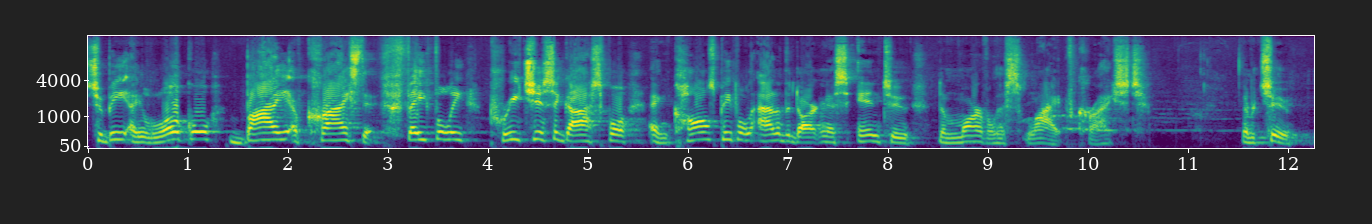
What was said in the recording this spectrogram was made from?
to be a local body of Christ that faithfully preaches the gospel and calls people out of the darkness into the marvelous light of Christ. Number two,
